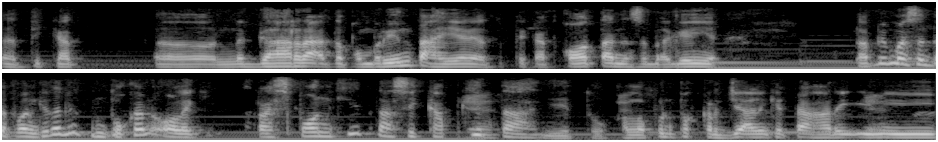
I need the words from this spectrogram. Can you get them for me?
uh, tingkat uh, negara atau pemerintah ya atau tingkat kota dan sebagainya. Tapi masa depan kita ditentukan oleh respon kita sikap ya. kita yeah. gitu. Kalaupun pekerjaan kita hari ini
